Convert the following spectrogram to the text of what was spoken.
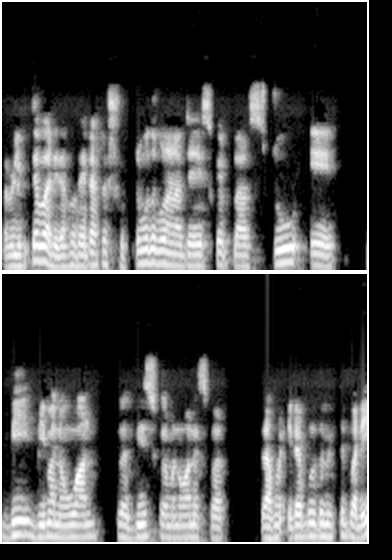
আমি লিখতে পারি? দেখো এটা একটা সূত্রের মতো বলে না যে a square plus two a b b মানে ওয়ান প্লাস বি স্কোয়ার মানে ওয়ান স্কোয়ার তাহলে আমরা এটা বলতে লিখতে পারি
